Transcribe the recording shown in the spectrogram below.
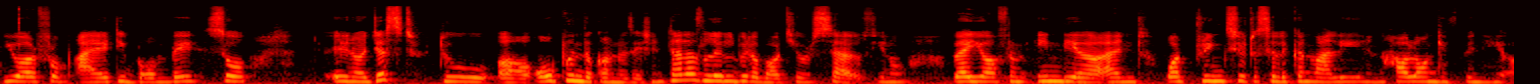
you are from IIT Bombay. So, you know just to uh, open the conversation. Tell us a little bit about yourself you know where you are from india and what brings you to silicon valley and how long you've been here.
